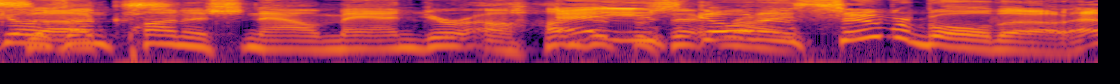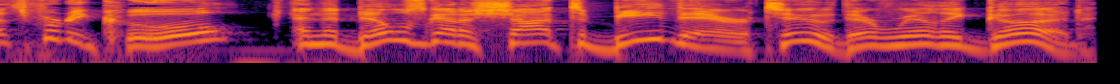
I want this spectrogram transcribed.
goes sucks? unpunished now, man. You're a hundred Hey, he's going right. to the Super Bowl, though. That's pretty cool. And the Bills got a shot to be there too. They're really good.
